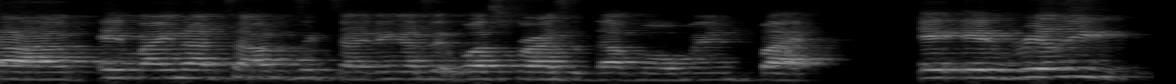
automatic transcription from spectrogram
uh, it might not sound as exciting as it was for us at that moment, but it, it really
